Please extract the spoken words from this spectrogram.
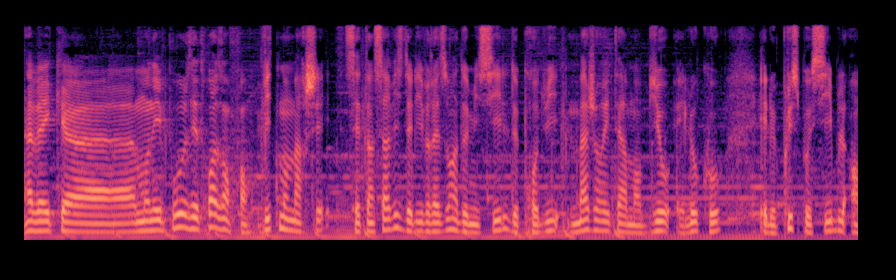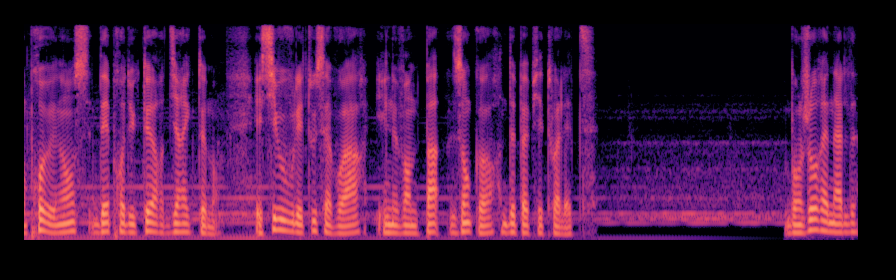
avec mon épouse et trois enfants. Vite mon marché, c'est un service de livraison à domicile de produits majoritairement bio et locaux et le plus possible en provenance des producteurs directement. Et si vous voulez tout savoir, ils ne vendent pas encore de papier toilette. Bonjour Reynald.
